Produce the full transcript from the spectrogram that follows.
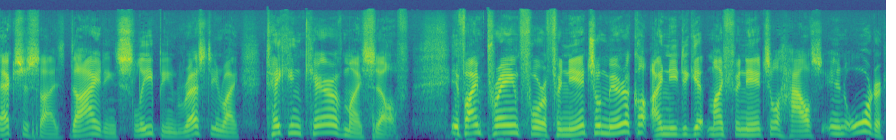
exercise, dieting, sleeping, resting right, taking care of myself. If I'm praying for a financial miracle, I need to get my financial house in order.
